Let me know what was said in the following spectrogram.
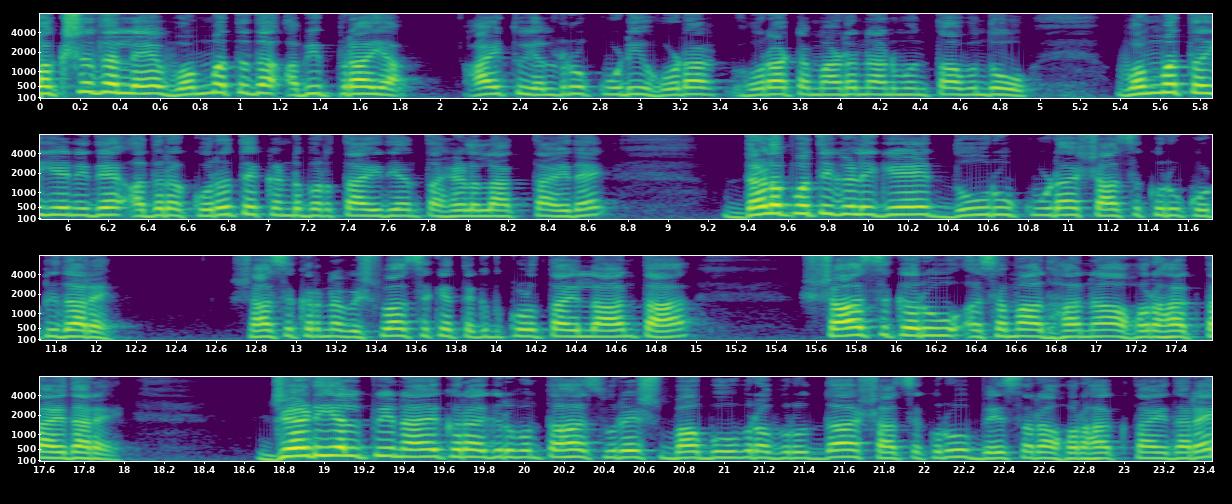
ಪಕ್ಷದಲ್ಲೇ ಒಮ್ಮತದ ಅಭಿಪ್ರಾಯ, ಆಯಿತು ಎಲ್ಲರೂ ಕೂಡಿ ಹೋರಾಟ ಹೋರಾಟ ಮಾಡೋಣ ಅನ್ನುವಂಥ ಒಂದು ಒಮ್ಮತ ಏನಿದೆ, ಅದರ ಕೊರತೆ ಕಂಡು ಬರ್ತಾ ಇದೆ ಅಂತ ಹೇಳಲಾಗ್ತಾ ಇದೆ. ದಳಪತಿಗಳಿಗೆ ದೂರು ಕೂಡ ಶಾಸಕರು ಕೊಟ್ಟಿದ್ದಾರೆ. ಶಾಸಕರನ್ನ ವಿಶ್ವಾಸಕ್ಕೆ ತೆಗೆದುಕೊಳ್ತಾ ಇಲ್ಲ ಅಂತ ಶಾಸಕರು ಅಸಮಾಧಾನ ಹೊರಹಾಕ್ತಾ ಇದ್ದಾರೆ. ಜೆ ಡಿ ಎಲ್ ಪಿ ನಾಯಕರಾಗಿರುವಂತಹ ಸುರೇಶ್ ಬಾಬು ಅವರ ವಿರುದ್ಧ ಶಾಸಕರು ಬೇಸರ ಹೊರಹಾಕ್ತಾ ಇದ್ದಾರೆ.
